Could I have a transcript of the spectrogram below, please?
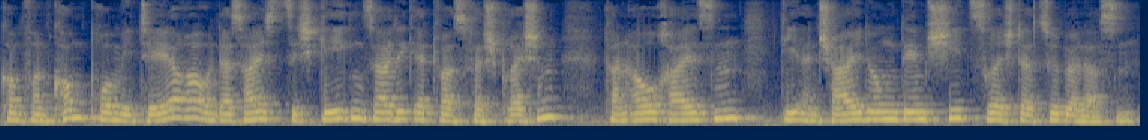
kommt von compromittere und das heißt sich gegenseitig etwas versprechen, kann auch heißen, die Entscheidung dem Schiedsrichter zu überlassen.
